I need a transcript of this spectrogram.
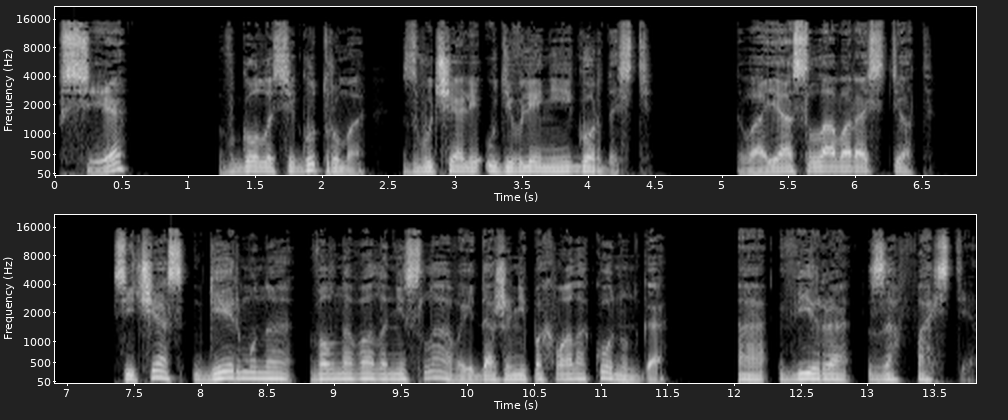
Все? В голосе Гутрума звучали удивление и гордость. Твоя слава растет. Сейчас Гейрмуна волновала не слава и даже не похвала конунга, а вира за фасти.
